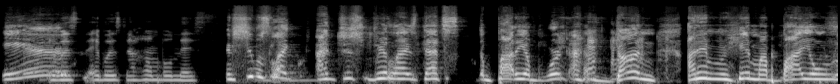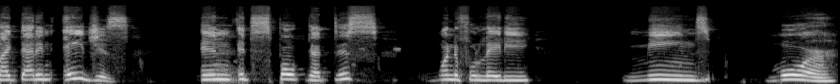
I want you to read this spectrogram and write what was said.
here. It was it was the humbleness. And she was like, I just realized that's the body of work I have done. I didn't even hear my bio like that in ages. And it spoke that this wonderful lady means more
